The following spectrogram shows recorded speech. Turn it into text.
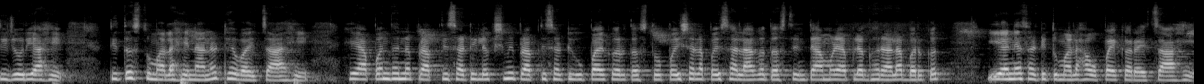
तिजोरी आहे तिथंच तुम्हाला हे नाणं ठेवायचं आहे. हे आपण धनप्राप्तीसाठी लक्ष्मी प्राप्तीसाठी उपाय करत असतो. पैशाला पैसा लागत असतील त्यामुळे आपल्या घराला बरकत येण्यासाठी तुम्हाला हा उपाय करायचा आहे.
